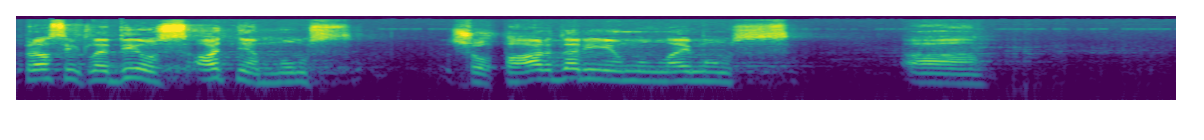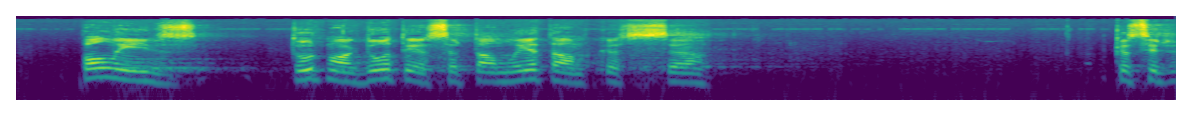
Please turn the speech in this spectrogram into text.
prasīt, lai Dievs atņem mums šo pārdarījumu un lai mums uh, palīdz turpmāk doties ar tām lietām, kas, uh, kas ir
